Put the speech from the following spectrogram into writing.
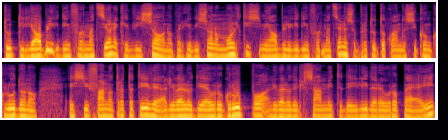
tutti gli obblighi di informazione che vi sono, perché vi sono moltissimi obblighi di informazione, soprattutto quando si concludono e si fanno trattative a livello di Eurogruppo, a livello del summit dei leader europei,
